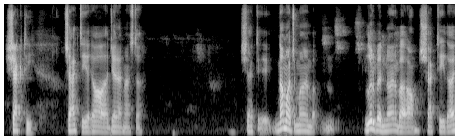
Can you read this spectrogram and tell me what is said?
Shaak Ti. Shakti, oh, Jedi Master. Shaak Ti, not much known, but a little bit known about um Shaak Ti though.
